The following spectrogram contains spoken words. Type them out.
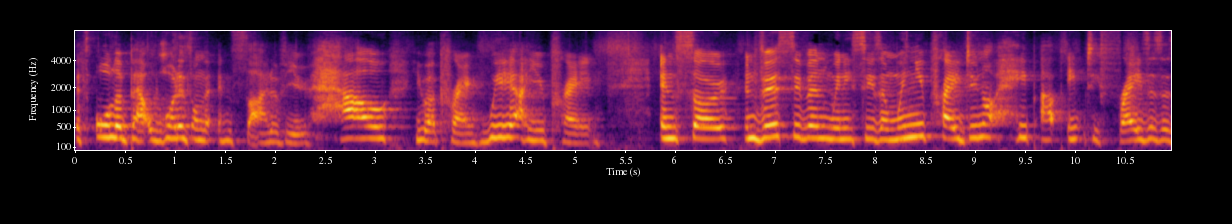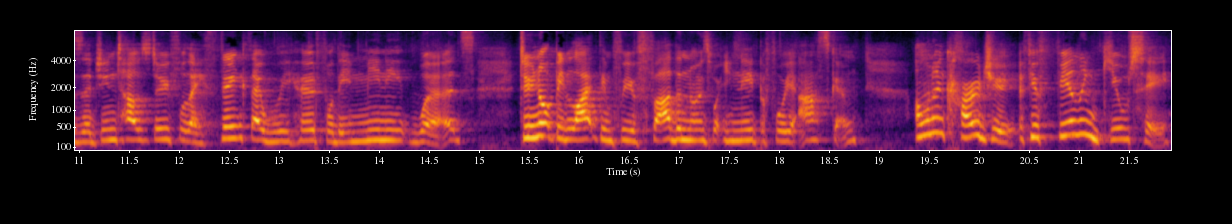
It's all about what is on the inside of you, how you are praying, where are you praying. And so in verse 7, when he says, And when you pray, do not heap up empty phrases as the Gentiles do, for they think they will be heard for their many words. Do not be like them, for your Father knows what you need before you ask Him. I want to encourage you if you're feeling guilty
